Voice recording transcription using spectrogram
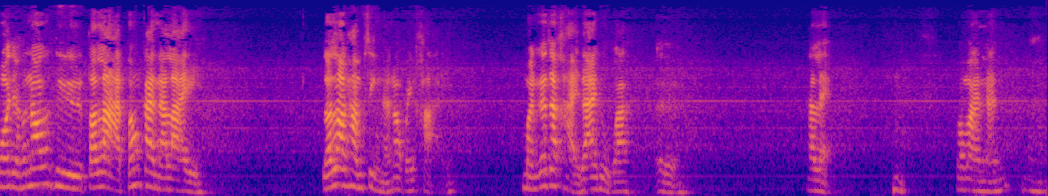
มองจากข้างนอกก็คือตลาดต้องการอะไร แล้วเราทำสิ่งนั้นออกไปขาย มันก็จะขายได้ถูกป่ะเออนั่นแหละ ประมาณนั้นนะคะ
